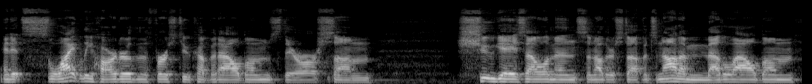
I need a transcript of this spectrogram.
and it's slightly harder than the first two Covet albums. There are some shoegaze elements and other stuff. It's not a metal album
